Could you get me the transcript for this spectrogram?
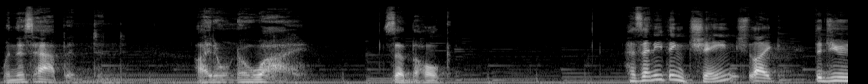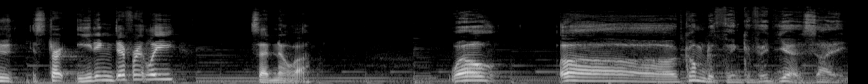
when this happened, and I don't know why, said the Hulk. Has anything changed? Like, did you start eating differently? said Noah. Well, uh, come to think of it, yes, I.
